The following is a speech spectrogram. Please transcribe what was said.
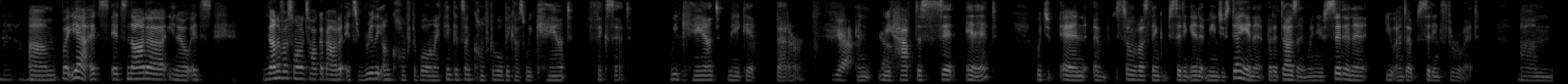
Mm-hmm. Um, but yeah, it's it's not a, you know, it's none of us want to talk about it. It's really uncomfortable. And I think it's uncomfortable because we can't fix it. We mm-hmm. can't make it better. Yeah. And yeah. we have to sit in it which and uh, some of us think sitting in it means you stay in it but it doesn't when you sit in it you end up sitting through it mm-hmm. um,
